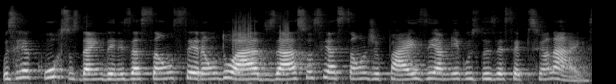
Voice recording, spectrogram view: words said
os recursos da indenização serão doados à Associação de Pais e Amigos dos Excepcionais.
